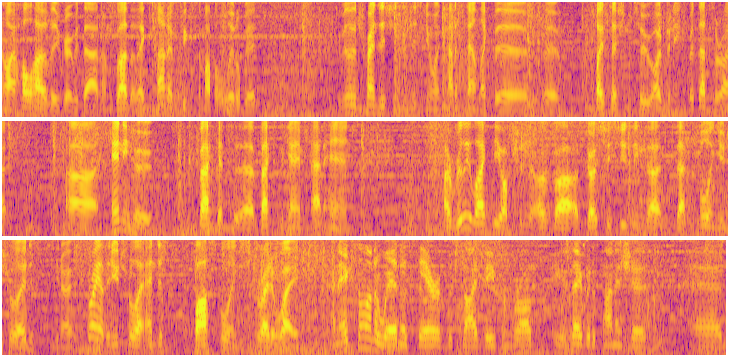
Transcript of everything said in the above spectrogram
No, I wholeheartedly agree with that. I'm glad that they kind of fixed them up a little bit. Even though the transitions in this new one kind of sound like the, the PlayStation 2 opening, but that's all right. Uh, anywho, back at uh, back to the game at hand. I really like the option of, uh, of Ghost just using that, that fully neutral air, just you know throwing out the neutral air and just fast falling straight away. An excellent awareness there of the side B from Rob. He was able to punish it. Um,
